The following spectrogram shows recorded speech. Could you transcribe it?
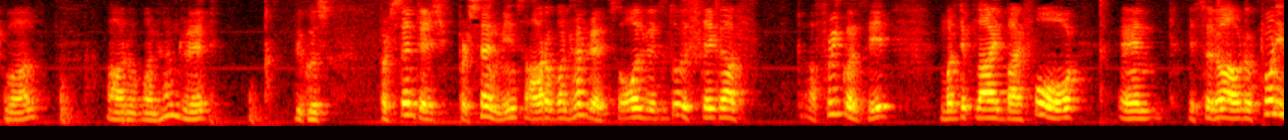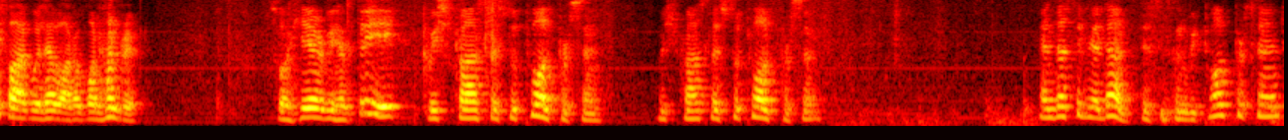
12 out of 100 because percentage, percent means out of 100. So all we have to do is take our, our frequency, multiply it by 4, and instead of out of 25, we'll have out of 100. So here we have 3, which translates to 12%, which translates to 12%. And that's it, we're done. This is going to be 12%.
